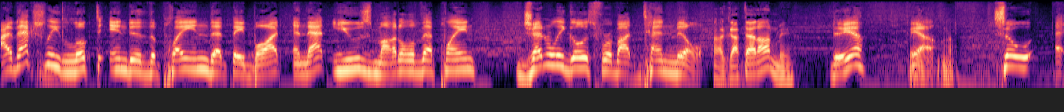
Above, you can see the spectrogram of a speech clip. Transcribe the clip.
I've actually looked into the plane that they bought, and that used model of that plane generally goes for about 10 mil. I got that on me. Do you? Yeah. So, uh,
